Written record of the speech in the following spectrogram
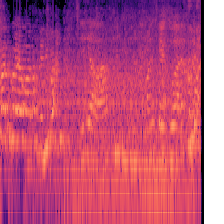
kan gue yang makan jadi manis. Iya lah. Manis kayak gue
